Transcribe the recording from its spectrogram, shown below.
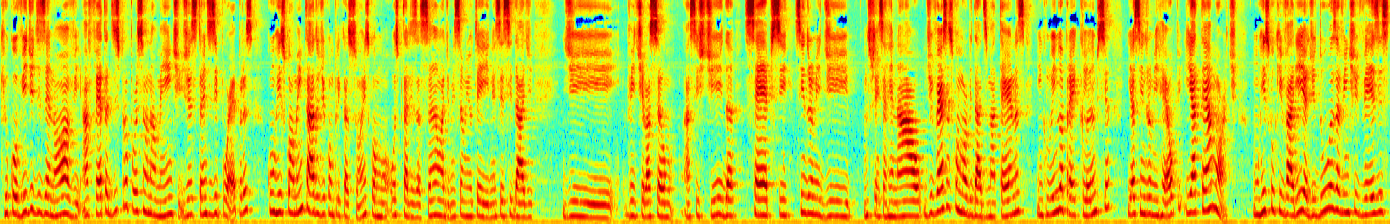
que o Covid-19 afeta desproporcionalmente gestantes e puérperas, com risco aumentado de complicações como hospitalização, admissão em UTI, necessidade de ventilação assistida, sepse, síndrome de insuficiência renal, diversas comorbidades maternas, incluindo a pré-eclâmpsia e a síndrome HELP e até a morte, um risco que varia de 2 a 20 vezes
